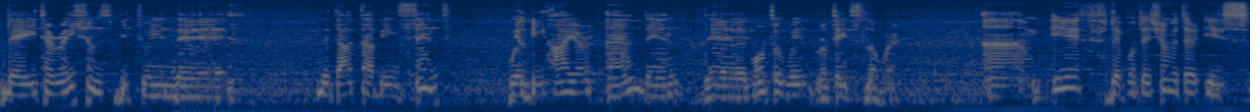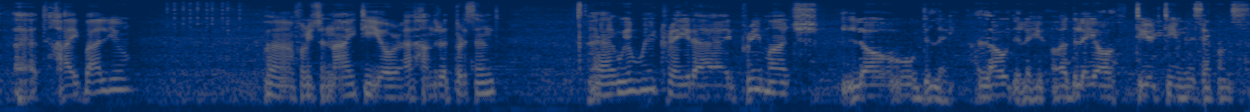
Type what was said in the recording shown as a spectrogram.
the iterations between the the data being sent will be higher and then the motor will rotate slower. Um, if the potentiometer is at high value, uh, for instance 90 or 100 percent, uh, we will create a pretty much low delay, a low delay, a delay of 30 milliseconds,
